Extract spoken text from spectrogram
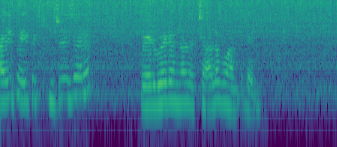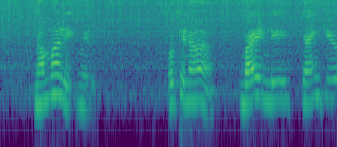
ఆయిల్ పైపెట్టి చూసారా? వేడి వేడి అన్నంలో చాలా బాగుంటుందండి. నమ్మాలి మీరు. ఓకేనా? బాయ్ అండి థ్యాంక్ యూ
